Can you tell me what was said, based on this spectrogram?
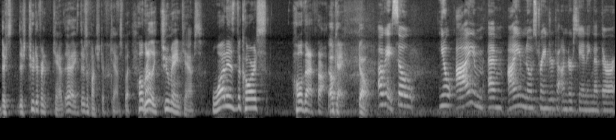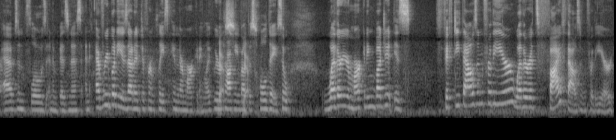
there's there's two different camps. eh, There's a bunch of different camps, but Hold on. really two main camps. What is the course? Hold that thought. Okay, go. Okay, so you know, I am, am I am no stranger to understanding that there are ebbs and flows in a business, and everybody is at a different place in their marketing. Like we were Yes, talking about yes. this whole day. So whether your marketing budget is fifty thousand for the year, whether it's five thousand for the year,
